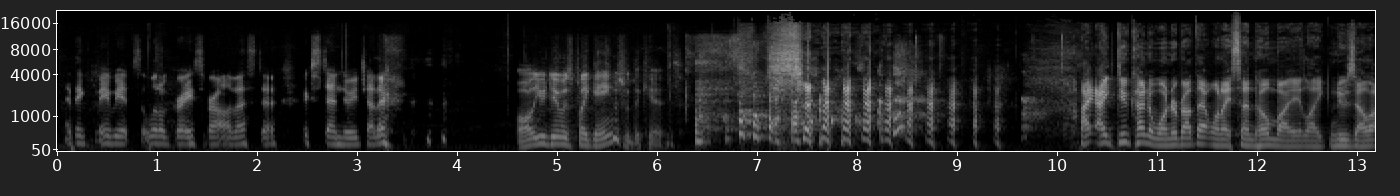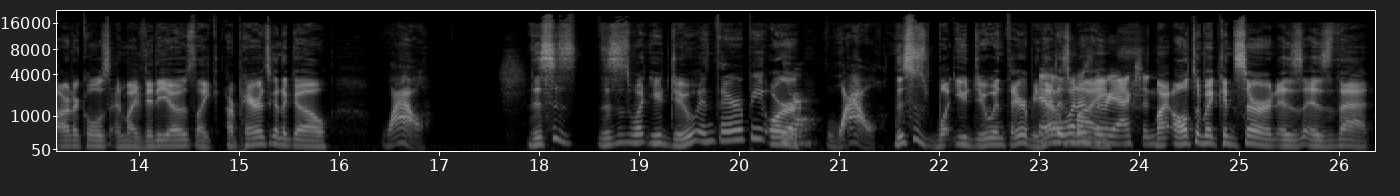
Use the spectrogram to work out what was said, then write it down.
I think maybe it's a little grace for all of us to extend to each other. All you do is play games with the kids. I, I do kind of wonder about that when I send home my like Newsella articles and my videos. Like, are parents going to go, "Wow, this is this is what you do in therapy," or Yeah. "Wow, this is what you do in therapy"? Yeah, that is what is my the reaction? my ultimate concern is is that.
